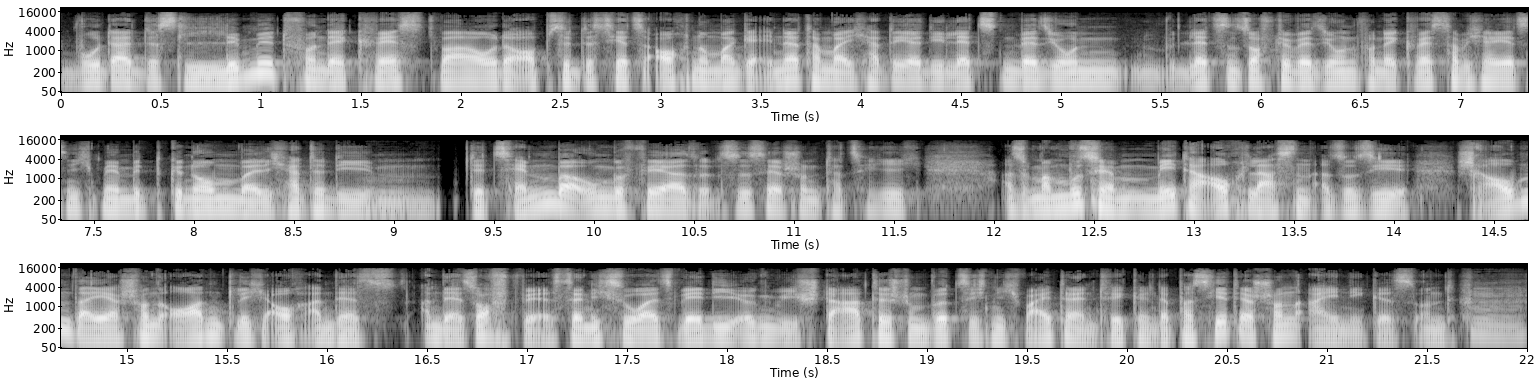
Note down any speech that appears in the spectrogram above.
wo da das Limit von der Quest war oder ob sie das jetzt auch nochmal geändert haben, weil ich hatte ja die letzten Versionen, letzten Softwareversionen von der Quest habe ich ja jetzt nicht mehr mitgenommen, weil ich hatte die im Dezember ungefähr, also das ist ja schon tatsächlich, also man muss ja Meta auch lassen, also sie schrauben da ja schon ordentlich auch an der, an der Software. Ist ja nicht so, als wäre die irgendwie statisch und wird sich nicht weiterentwickeln. Da passiert ja schon einiges und mhm.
